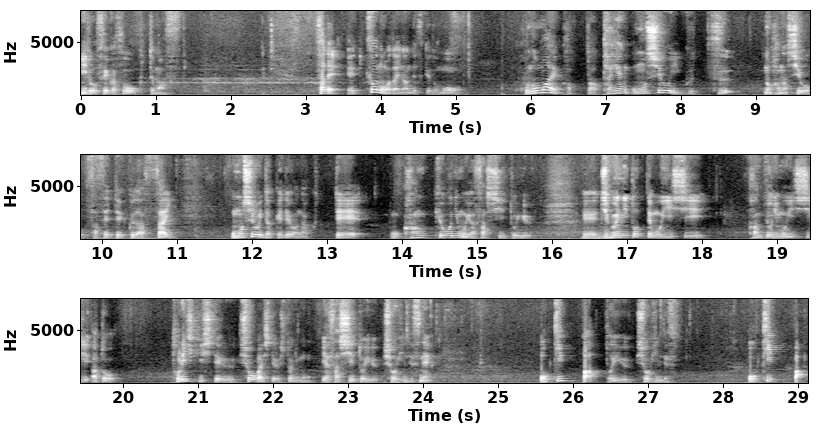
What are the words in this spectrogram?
移動生活を送ってます。さて、え今日の話題なんですけどもこの前買った大変面白いグッズの話をさせてください。面白いだけではなくてもう環境にも優しいという、えー自分にとってもいいし環境にもいいしあと取引してる商売してる人にも優しいという商品ですね。置きっぱという商品です。置きっぱ。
